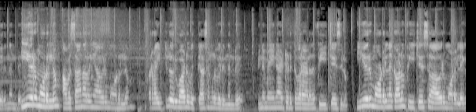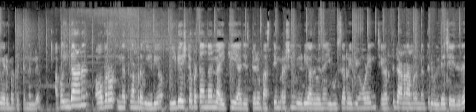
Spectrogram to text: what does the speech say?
വരുന്നുണ്ട്. ഈ ഒരു മോഡലും അവസാനം ഇറങ്ങിയ ആ ഒരു മോഡലും റൈറ്റിൽ ഒരുപാട് വ്യത്യാസങ്ങൾ വരുന്നുണ്ട്. പിന്നെ മെയിനായിട്ട് എടുത്ത് പറയാനുള്ളത് ഫീച്ചേഴ്സിലും ഈ ഒരു മോഡലിനേക്കാളും ഫീച്ചേഴ്സ് ആ ഒരു മോഡലിലേക്ക് വരുമ്പോൾ കിട്ടുന്നുണ്ട്. അപ്പോൾ ഇതാണ് ഓവറോൾ ഇന്നത്തെ നമ്മുടെ വീഡിയോ വീഡിയോ ഇഷ്ടപ്പെട്ടാൽ എന്തായാലും ലൈക്ക് ചെയ്യുക. ജസ്റ്റ് ഒരു ഫസ്റ്റ് ഇംപ്രഷൻ വീഡിയോ അതുപോലെ തന്നെ യൂസർ റിവ്യൂ കൂടെയും ചേർത്തിട്ടാണ് നമ്മൾ ഇന്നത്തെ ഒരു വീഡിയോ ചെയ്തത്.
